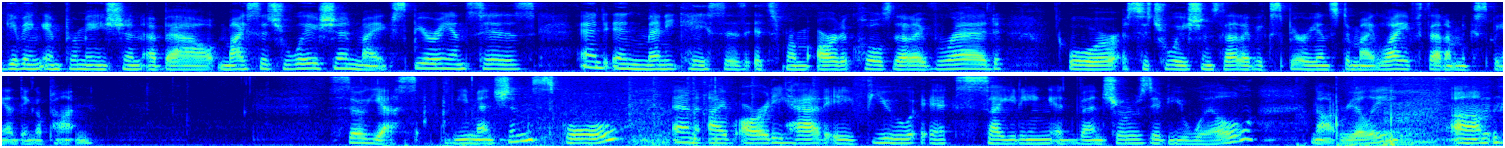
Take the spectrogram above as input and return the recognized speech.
giving information about my situation, my experiences, and in many cases, it's from articles that I've read or situations that I've experienced in my life that I'm expanding upon. So, yes, we mentioned school, and I've already had a few exciting adventures, if you will. Not really. Um,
